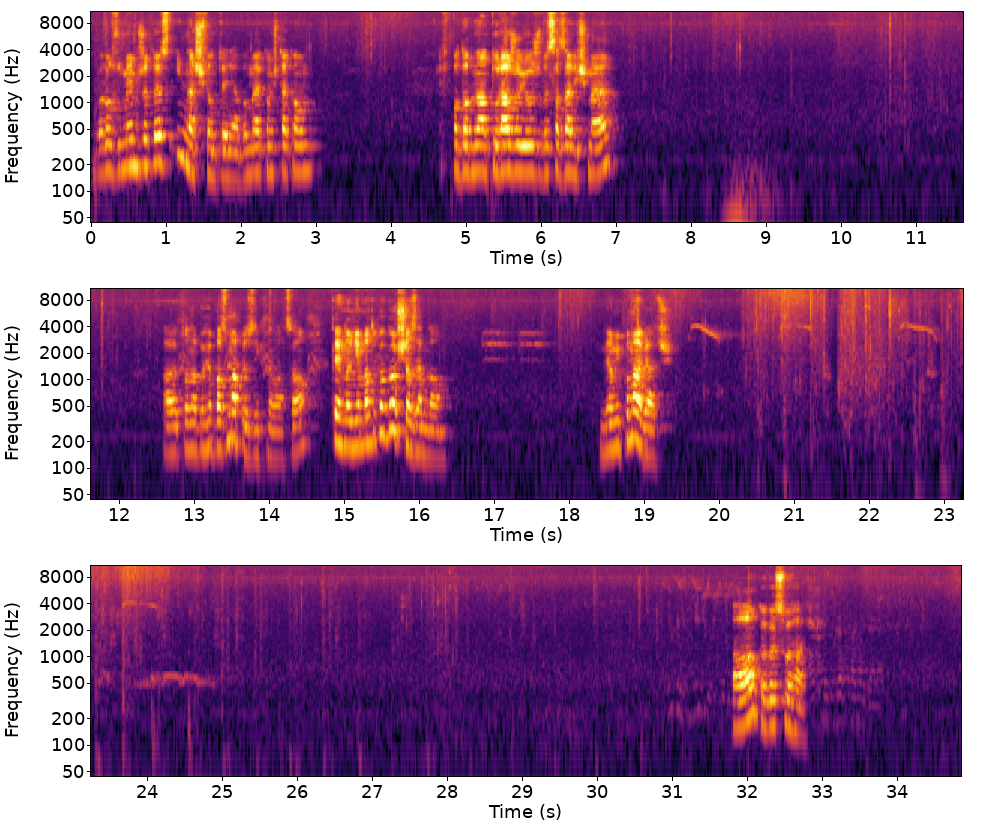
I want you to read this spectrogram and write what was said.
Bo rozumiem, że to jest inna świątynia, bo my jakąś taką w podobnym anturażu już wysadzaliśmy. Ale to ona by chyba z mapy zniknęła, co? Ty, no nie ma tylko gościa ze mną. Miał mi pomagać. O, kogoś słychać.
